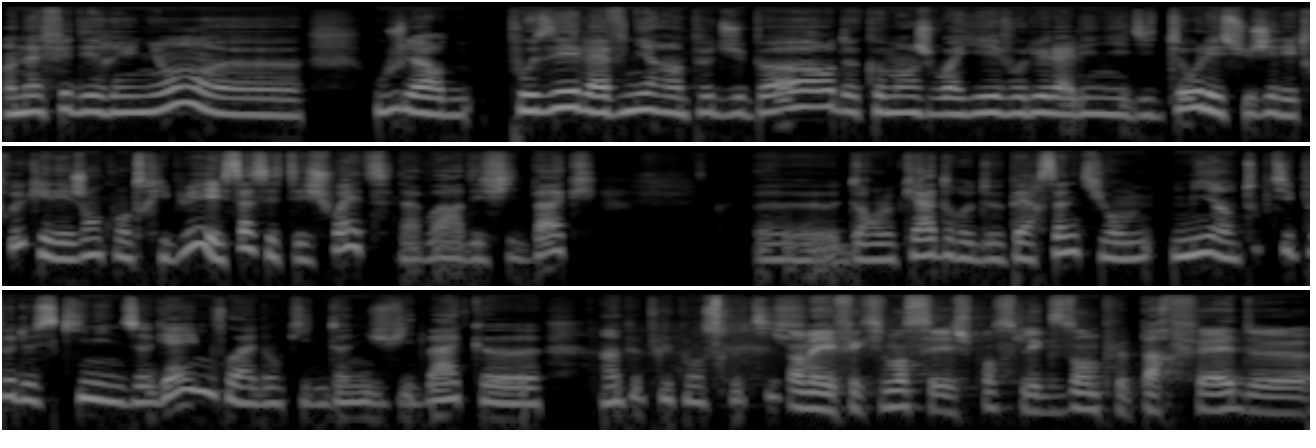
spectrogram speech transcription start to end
on a fait des réunions où je leur posais l'avenir un peu du board, comment je voyais évoluer la ligne édito, les sujets, les trucs, et les gens contribuaient. Et ça, c'était chouette d'avoir des feedbacks dans le cadre de personnes qui ont mis un tout petit peu de skin in the game, quoi. Donc, ils te donnent du feedback un peu plus constructif. Non, mais effectivement, c'est, je pense, l'exemple parfait de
